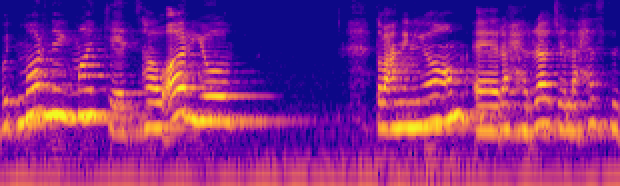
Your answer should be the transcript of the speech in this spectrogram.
Good morning my kids. How are you? طبعا اليوم آه، راح نراجع لحصة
